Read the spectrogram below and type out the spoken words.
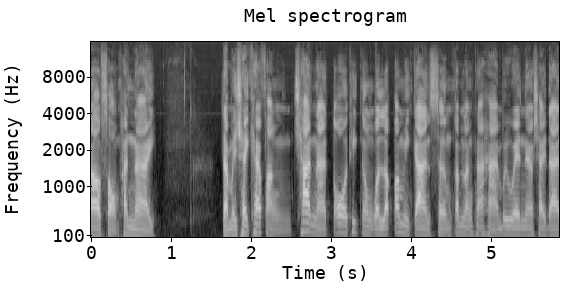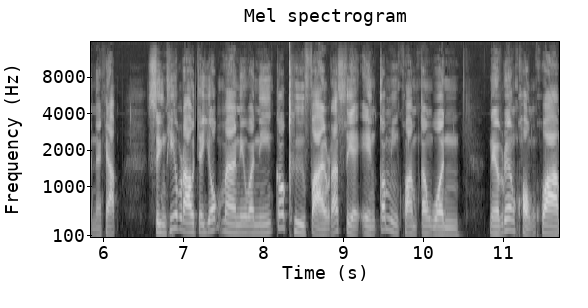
ราว 2,000 นาย แต่ไม่ใช่แค่ฝั่งชาตินาโต้ที่กังวลแล้วก็มีการเสริมกำลังทหารบริเวณแนวชายแดนนะครับ สิ่งที่เราจะยกมาในวันนี้ก็คือฝ่ายรัสเซียเองก็มีความกังวลในเรื่องของความ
